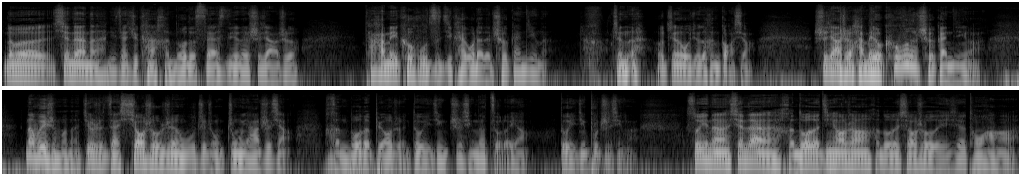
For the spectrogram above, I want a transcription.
那么现在呢，你再去看很多的 4S 店的试驾车，他还没客户自己开过来的车干净呢，真的，我真的我觉得很搞笑，试驾车还没有客户的车干净啊，那为什么呢？就是在销售任务这种重压之下，很多的标准都已经执行的走了样，都已经不执行了。所以呢，现在很多的经销商、很多的销售的一些同行啊，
